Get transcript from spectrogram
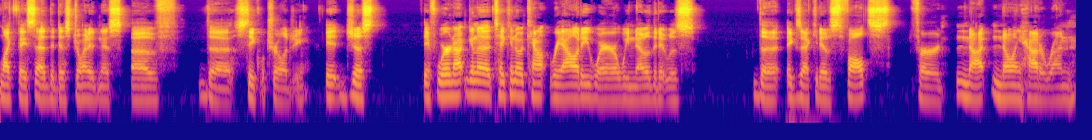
like they said, the disjointedness of the sequel trilogy. It just, if we're not going to take into account reality where we know that it was the executives' faults for not knowing how to run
